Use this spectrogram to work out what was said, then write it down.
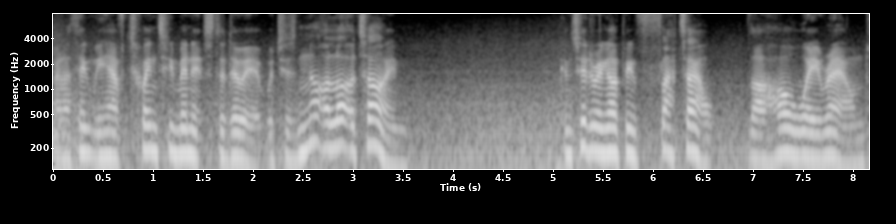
And I think we have 20 minutes to do it, which is not a lot of time. Considering I've been flat out the whole way round.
